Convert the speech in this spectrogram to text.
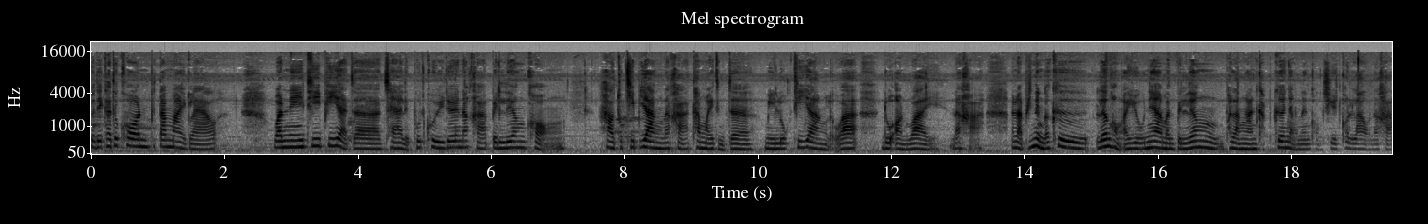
สวัสดีค่ะทุกคนพี่ตั้มมาอีกแล้ว วันนี้ที่พี่อยากจะแชร์หรือพูดคุยด้วยนะคะ เป็นเรื่องของ how to keep young นะคะทำไมถึงจะมีลุคที่ยังหรือว่าดูอ่อนวัยนะคะ อันดับที่หนึ่งก็คือเรื่องของอายุเนี่ยมันเป็นเรื่องพลังงานขับเคลื่อนอย่างหนึ่งของชีวิตคนเรานะคะ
